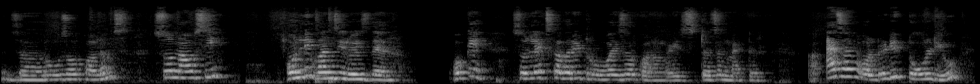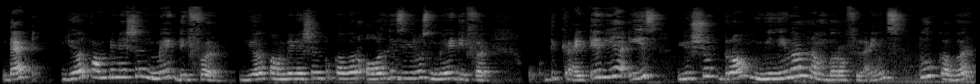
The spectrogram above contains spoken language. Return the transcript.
the rows or columns. So now see only one zero is there. Okay. So let's cover it row wise or column wise. Doesn't matter. As I've already told you that your combination may differ. Your combination to cover all the zeros may differ. The criteria is you should draw minimum number of lines to cover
